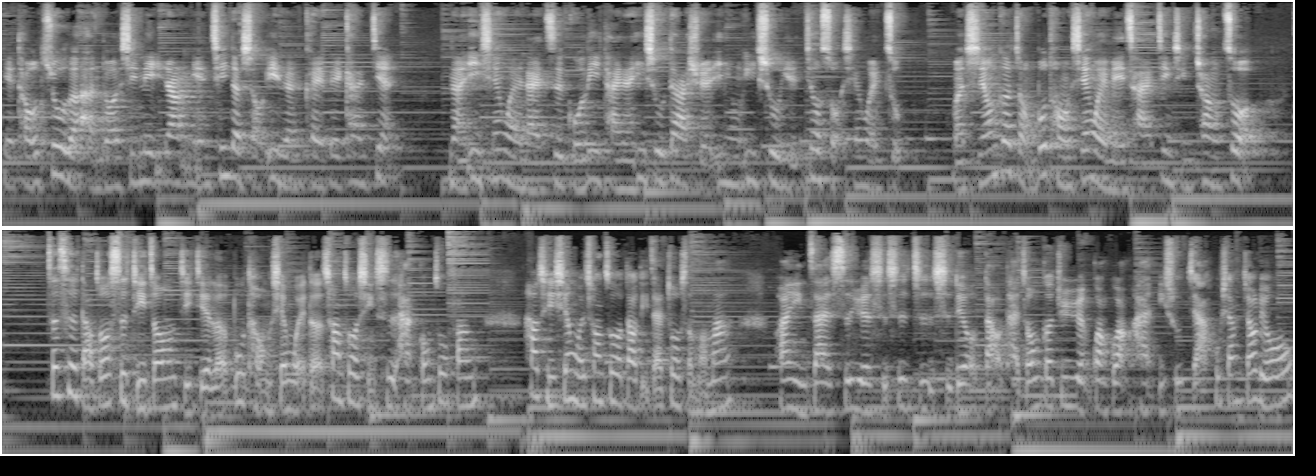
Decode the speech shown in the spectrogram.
也投注了很多心力，让年轻的手艺人可以被看见。南艺纤维来自国立台南艺术大学应用艺术研究所纤维组，我们使用各种不同纤维媒材进行创作。这次导作市集中集结了不同纤维的创作形式和工作坊。好奇纤维创作到底在做什么吗？欢迎在四月十四至十六到台中歌剧院逛逛，和艺术家互相交流哦。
